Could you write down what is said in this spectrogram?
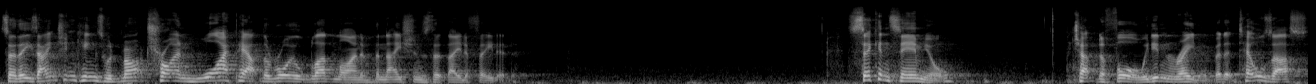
So these ancient kings would not try and wipe out the royal bloodline of the nations that they defeated. 2 Samuel chapter 4, we didn't read it, but it tells us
